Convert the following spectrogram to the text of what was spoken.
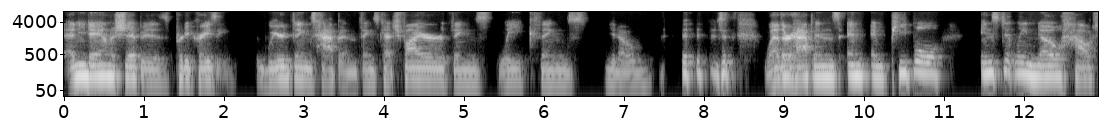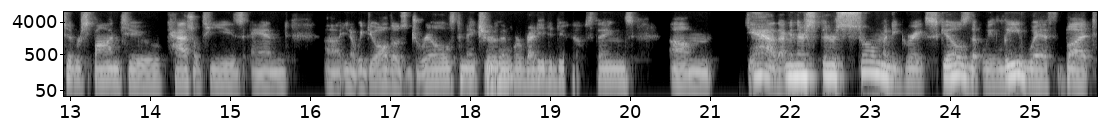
any day on a ship is pretty crazy. Weird things happen. Things catch fire. Things leak. Things, you know, just weather happens, and and people instantly know how to respond to casualties and uh, you know we do all those drills to make sure mm-hmm. that we're ready to do those things um, yeah i mean there's there's so many great skills that we leave with but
